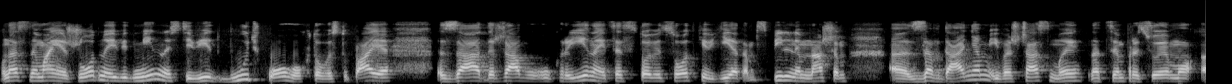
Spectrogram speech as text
у нас немає жодної відмінності від будь-кого, хто виступає за державу Україна, і це 100% є там спільним нашим е, завданням. І весь час ми над цим працюємо е,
